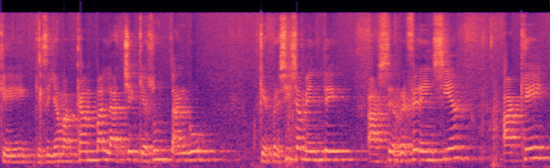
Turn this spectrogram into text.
que, que se llama Cambalache, que es un tango que precisamente hace referencia a que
